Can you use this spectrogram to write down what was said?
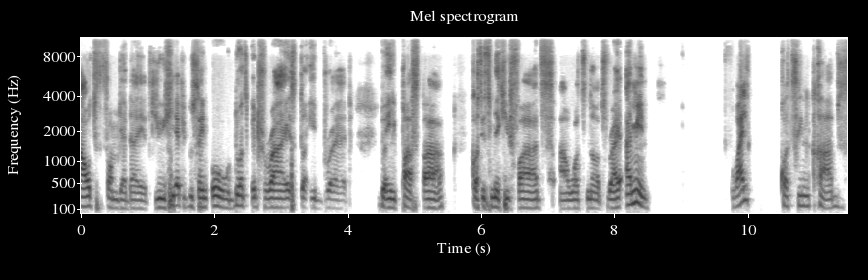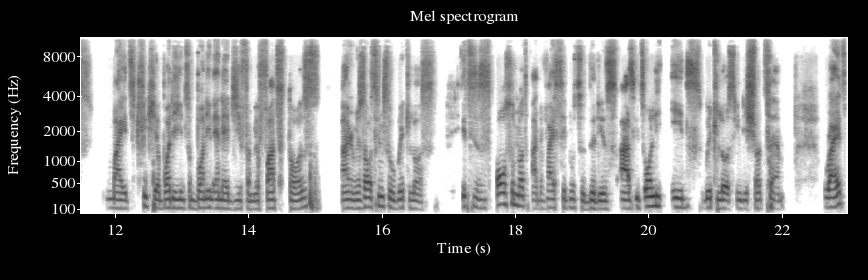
out from their diet. You hear people saying, oh, don't eat rice, don't eat bread, don't eat pasta, because it's making fat and whatnot, right? I mean, while cutting carbs might trick your body into burning energy from your fat stores and resulting to weight loss, it is also not advisable to do this as it only aids weight loss in the short term, right?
